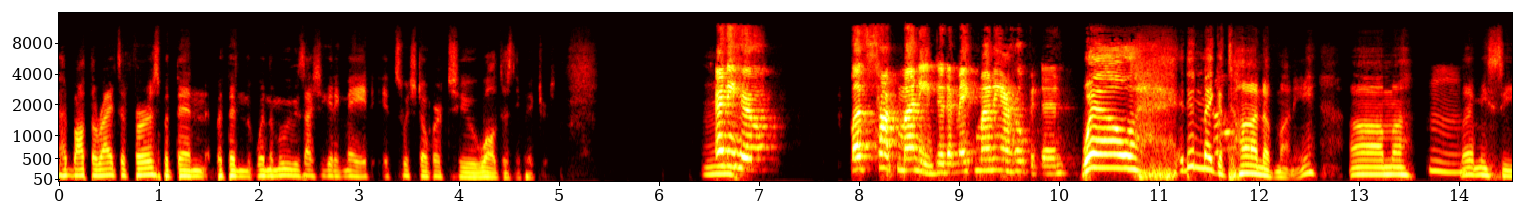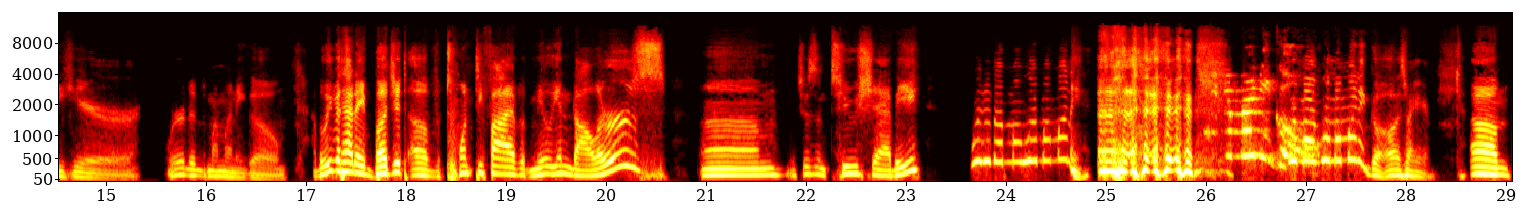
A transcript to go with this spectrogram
had bought the rights at first, but then but then when the movie was actually getting made, it switched over to Walt Disney Pictures. Mm. Anywho, let's talk money. Did it make money? I hope it did. Well, it didn't make a ton of money. Um, Hmm. let me see here. Where did my money go? I believe it had a budget of twenty-five million dollars, um, which isn't too shabby. Where did I, my where my money? Where'd your money go? where my where my money go? Oh, it's right here. Um,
